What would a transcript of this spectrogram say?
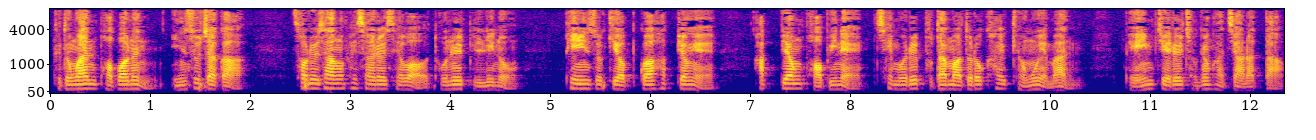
그동안 법원은 인수자가 서류상 회사를 세워 돈을 빌린 후 피인수 기업과 합병해 합병 법인의 채무를 부담하도록 할 경우에만 배임죄를 적용하지 않았다.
